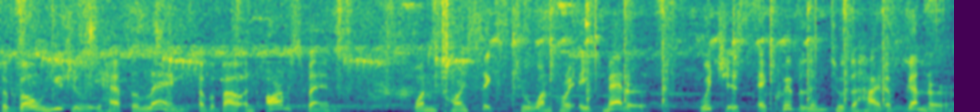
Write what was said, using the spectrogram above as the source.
The bow usually have the length of about an arm span, 1.6 to 1.8 meter, which is equivalent to the height of gunner.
